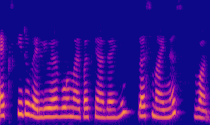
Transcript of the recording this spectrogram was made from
एक्स की जो वैल्यू है वो हमारे पास क्या आ जाएगी? Plus minus one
